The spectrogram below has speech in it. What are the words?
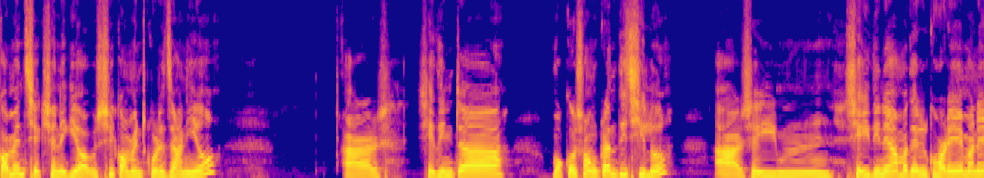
কমেন্ট সেকশানে গিয়ে অবশ্যই কমেন্ট করে জানিও। আর সেদিনটা মকর সংক্রান্তি ছিল। আর সেই সেই দিনে আমাদের ঘরে মানে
